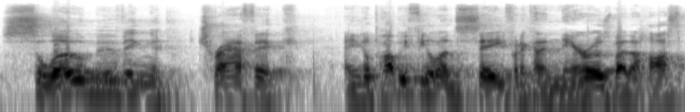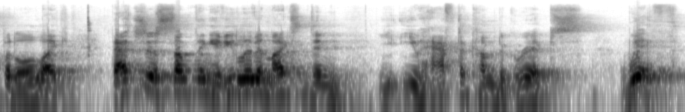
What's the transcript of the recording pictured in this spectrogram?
slow moving traffic, and you'll probably feel unsafe when it kind of narrows by the hospital. Like, that's just something, if you live in Lexington, you, you have to come to grips with.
